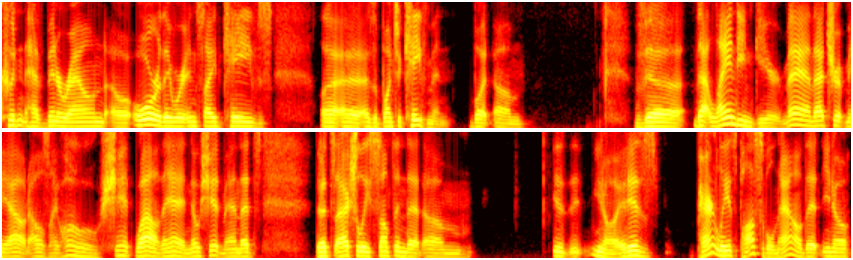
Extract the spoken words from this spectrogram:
couldn't have been around, uh, or they were inside caves uh, as a bunch of cavemen. But um, the that landing gear, man, that tripped me out. I was like, "Whoa, shit! Wow, man, no shit, man. That's that's actually something that um, is, you know, it is apparently it's possible now that you know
